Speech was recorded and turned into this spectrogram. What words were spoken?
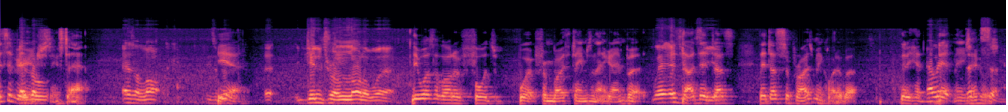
It's a very As a- interesting stat. As a lock, he's a Yeah. bit, uh, getting through a lot of work. There was a lot of forwards work from both teams in that game, but Where, as you that, that does that does surprise me quite a bit that he had that Elliot many tackles. Dixon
